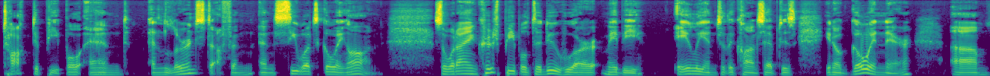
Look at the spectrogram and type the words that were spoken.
talk to people and and learn stuff and and see what's going on. So what I encourage people to do who are maybe alien to the concept is you know go in there um,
